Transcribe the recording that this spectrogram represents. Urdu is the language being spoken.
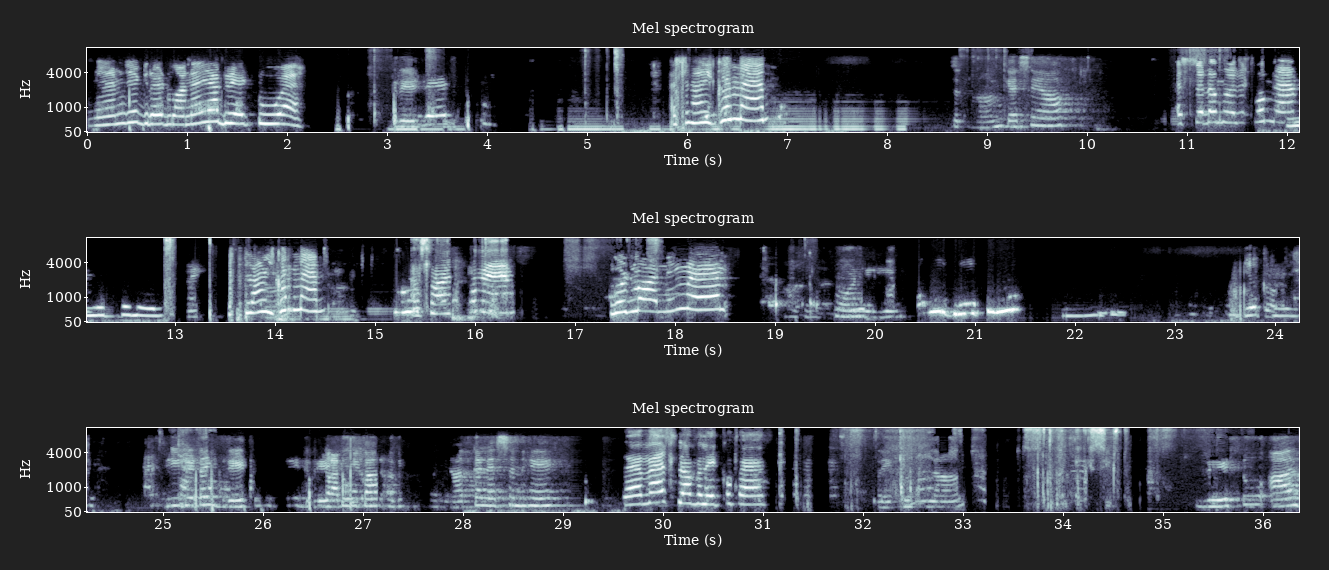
میم یہ گریڈ ون ہے یا گریڈ ٹو ہے گریڈ السلام علیکم میم سلام کیسے ہیں آپ السلام علیکم میم السلام علیکم میم السلام علیکم میم گڈ مارننگ میم جی بیٹا گریڈ گریڈ ٹو کا ابھی بنیاد کا لیسن ہے میم السلام علیکم میم۔ وعلیکم السلام۔ گریڈ ٹو آج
